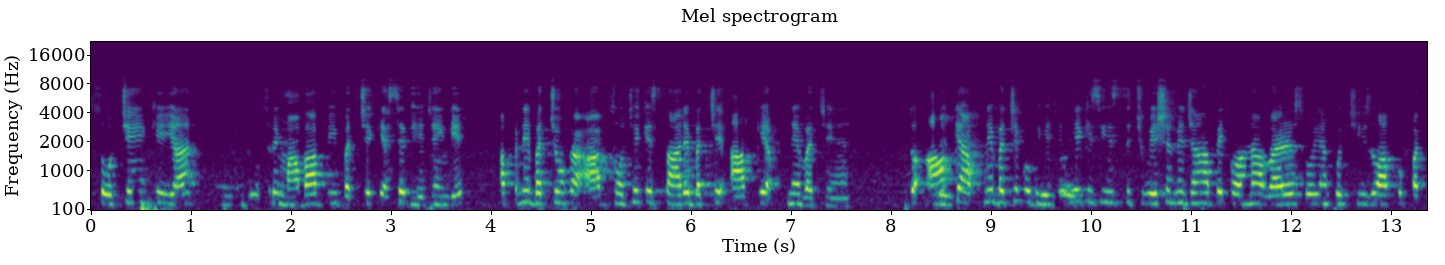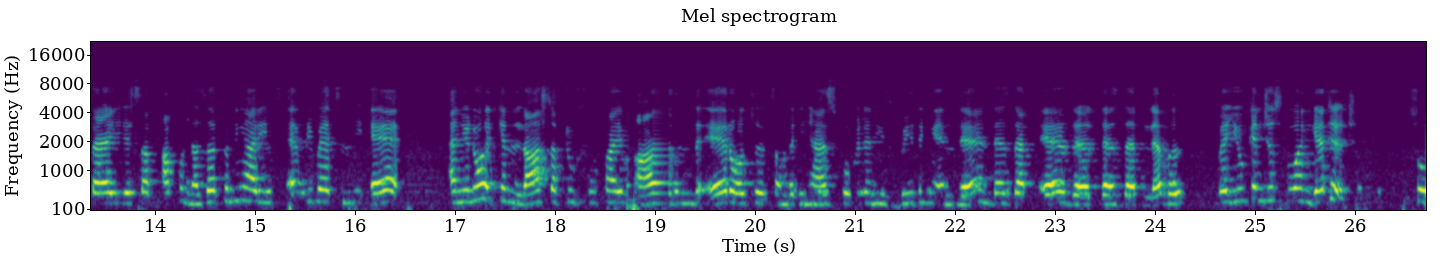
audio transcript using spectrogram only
सोचें कि यार दूसरे माँ बाप भी बच्चे कैसे भेजेंगे अपने बच्चों का आप सोचें कि सारे बच्चे आपके अपने बच्चे हैं तो आप क्या अपने बच्चे को भेजेंगे किसी सिचुएशन में जहाँ पे कोरोना वायरस हो या कुछ चीज हो आपको पता है ये सब आपको नजर तो नहीं आ रही it's everywhere it's in the air and you know it can last up to four five hours in the air also if somebody has covid and he's breathing in there and there's that air there there's that level where you can just go and get it so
